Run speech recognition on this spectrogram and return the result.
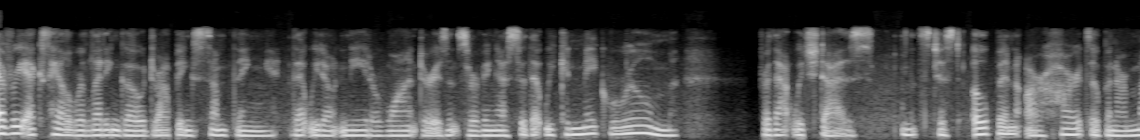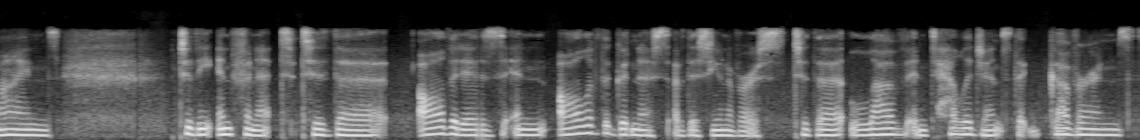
every exhale, we're letting go, dropping something that we don't need or want or isn't serving us so that we can make room for that which does. Let's just open our hearts, open our minds to the infinite, to the all that is and all of the goodness of this universe, to the love intelligence that governs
